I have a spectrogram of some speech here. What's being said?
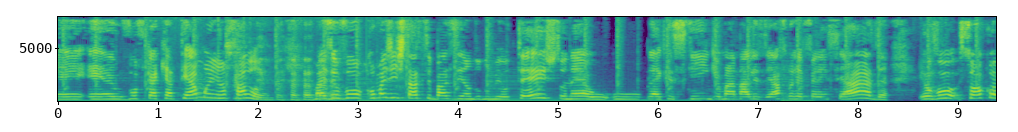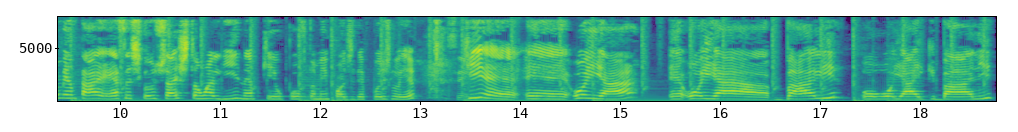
É, é, eu vou ficar aqui até amanhã falando. Mas eu vou, como a gente está se baseando no meu texto, né? O, o Black Skin, uma análise afro-referenciada, eu vou só comentar essas que já estão ali, né? Porque o povo também pode depois ler. Sim. Que é, é Oiá, é Oiá Bali, ou Oiá Igbali,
